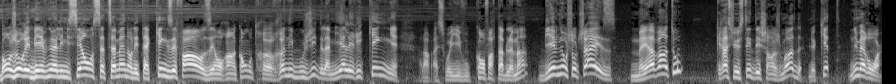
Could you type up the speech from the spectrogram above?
Bonjour et bienvenue à l'émission. Cette semaine, on est à Kings et Falls et on rencontre René Bougie de la Mielerie King. Alors, asseyez-vous confortablement. Bienvenue au show de chaise. Mais avant tout, gracieuseté d'échange mode, le kit numéro 1.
